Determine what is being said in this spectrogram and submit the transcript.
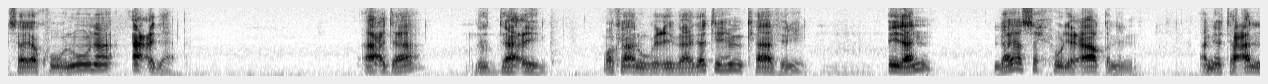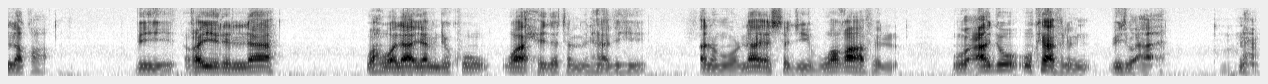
سيكونون أعداء أعداء للداعين وكانوا بعبادتهم كافرين إذا لا يصح لعاقل أن يتعلق بغير الله وهو لا يملك واحدة من هذه الأمور. لا يستجيب وغافل وعدو وكافر بدعائه. نعم.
